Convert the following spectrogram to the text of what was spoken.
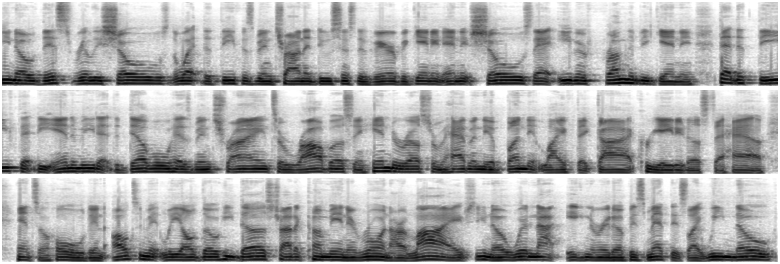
you know, this really shows what the thief has been trying to do since the very beginning. And it shows that even from the beginning that the thief, that the enemy, that the devil has been trying to rob us and hinder us from having the abundant life that God created us to have and to hold. And ultimately, although he does try to come in and ruin our lives, you know, we're not ignorant of his methods. Like we know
